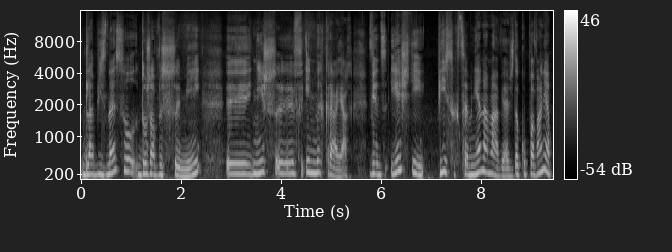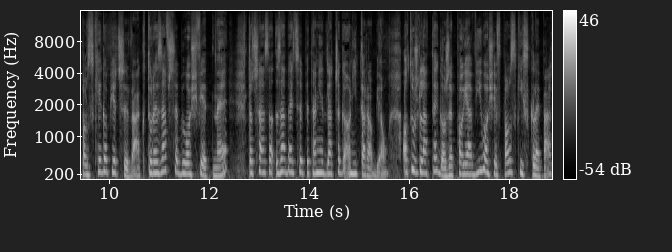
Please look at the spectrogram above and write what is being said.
dla biznesu dużo wyższymi y, niż y, w innych krajach. Więc jeśli PiS chce mnie namawiać do kupowania polskiego pieczywa, które zawsze było świetne, to trzeba za zadać sobie pytanie, dlaczego oni to robią. Otóż dlatego, że pojawiło się w polskich sklepach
